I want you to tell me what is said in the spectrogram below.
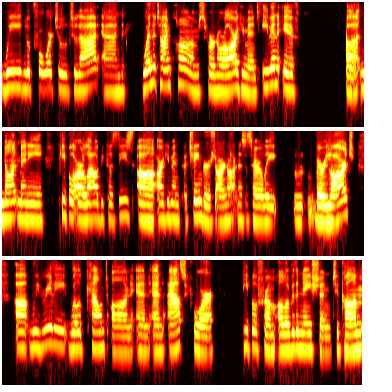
we look forward to to that, and when the time comes for an oral argument, even if uh, not many people are allowed because these uh, argument chambers are not necessarily very large. Uh, we really will count on and and ask for people from all over the nation to come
